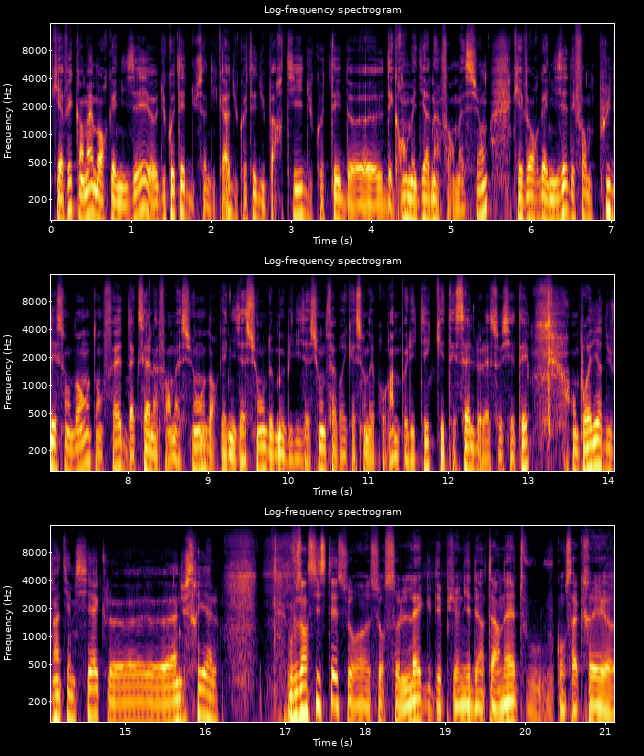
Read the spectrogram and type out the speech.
qui avaient quand même organisé du côté du syndicat, du côté du parti, du côté des grands médias d'information, qui avaient organisé des formes plus descendantes en fait d'accès à l'information, d'organisation, de mobilisation, de fabrication des programmes politiques, qui étaient celles de la société pourrait dire, du XXe siècle euh, industriel. Vous insistez sur, sur ce leg des pionniers d'Internet, vous, vous consacrez euh,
